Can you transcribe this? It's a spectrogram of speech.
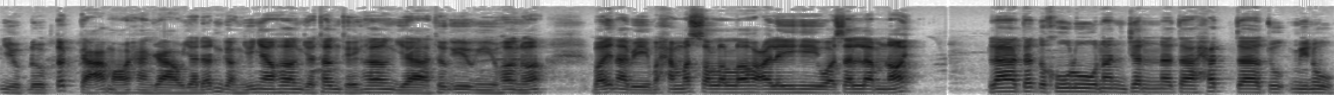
vượt được tất cả mọi hàng rào và đến gần với nhau hơn và thân thiện hơn và thương yêu nhiều hơn nữa. Bởi Nabi Muhammad sallallahu alaihi wasallam nói: La tadkhuluna jannata hatta tu'minu.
